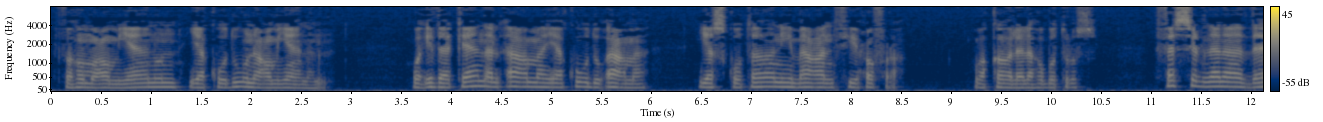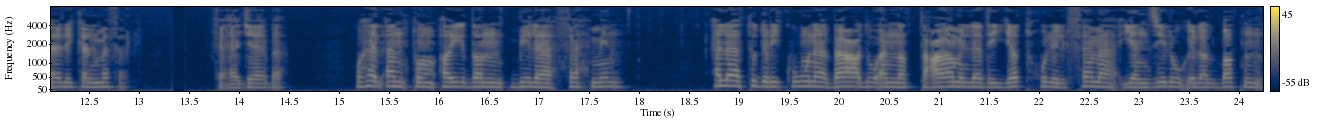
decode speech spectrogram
فهم عميان يقودون عميانا. وإذا كان الأعمى يقود أعمى يسقطان معا في حفرة. وقال له بطرس فسر لنا ذلك المثل. فأجاب وهل أنتم أيضا بلا فهم؟ ألا تدركون بعد أن الطعام الذي يدخل الفم ينزل إلى البطن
